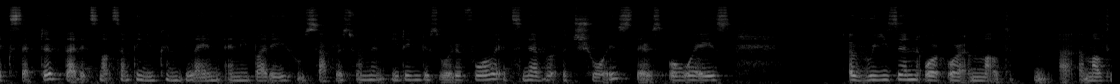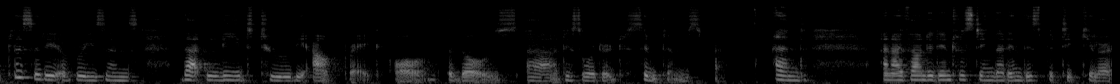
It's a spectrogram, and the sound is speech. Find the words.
accepted that it's not something you can blame anybody who suffers from an eating disorder for it's never a choice there's always a reason or, or a, multi, a multiplicity of reasons that lead to the outbreak of those uh, disordered symptoms. And, and I found it interesting that in this particular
